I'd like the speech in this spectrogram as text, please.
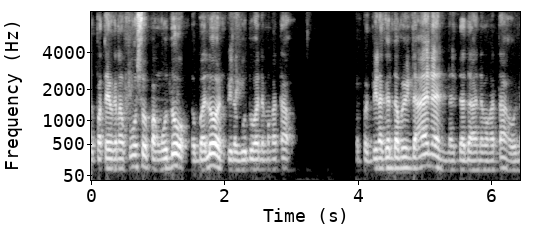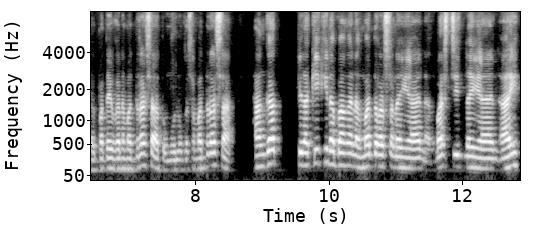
Nagpatayo ka ng puso, pangudo, ng balon, pinaguduhan ng mga tao. Kapag pinaganda mo yung daanan, nagdadaan ng mga tao. Nagpatayo ka ng madrasa, tumulong ka sa madrasa. Hanggat pinakikinabangan ng madrasa na yan, ang masjid na yan, ay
